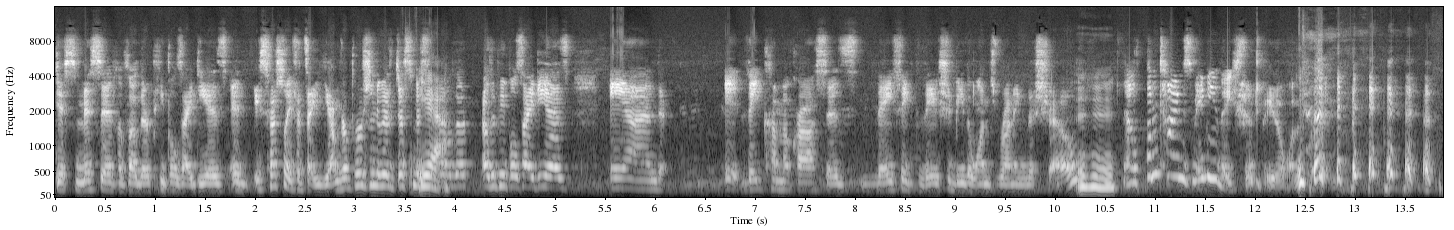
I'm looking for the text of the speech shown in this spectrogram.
dismissive of other people's ideas, and especially if it's a younger person who is dismissive yeah. of other, other people's ideas, and it, they come across as they think they should be the ones running the show. Mm-hmm. Now, sometimes maybe they should be the ones.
